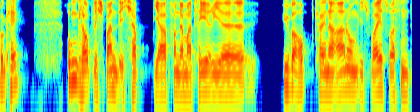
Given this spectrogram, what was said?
Okay. Unglaublich spannend. Ich habe ja von der Materie überhaupt keine Ahnung. Ich weiß, was ein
